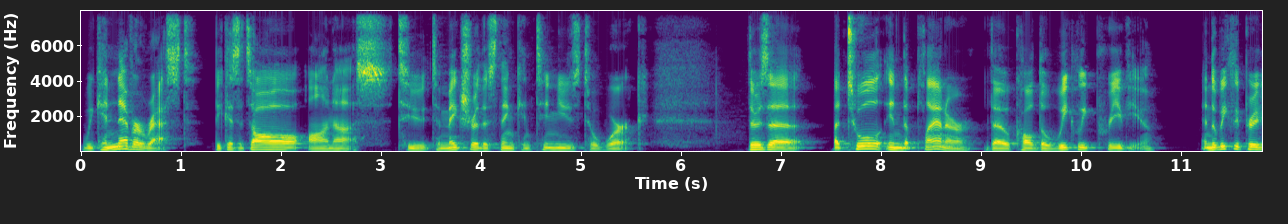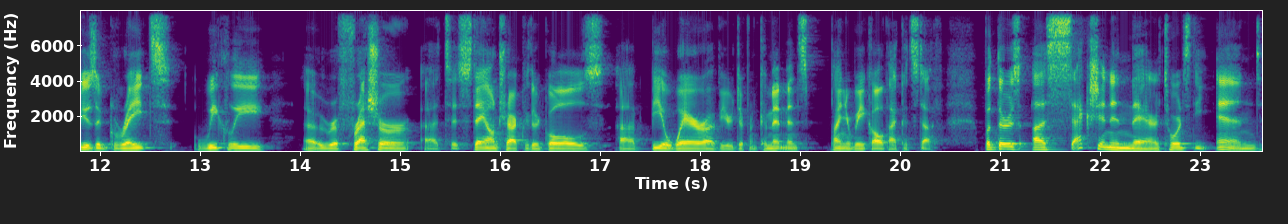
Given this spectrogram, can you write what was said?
we can never rest because it's all on us to to make sure this thing continues to work. There's a a tool in the planner though called the weekly preview. And the weekly preview is a great weekly uh, refresher uh, to stay on track with your goals, uh, be aware of your different commitments, plan your week, all that good stuff. But there's a section in there towards the end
